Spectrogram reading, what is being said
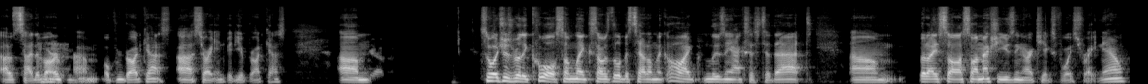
outside of mm-hmm. our um, open broadcast. Uh, sorry, NVIDIA broadcast. Um, yeah. So which was really cool. So I'm like, so I was a little bit sad. I'm like, oh, I'm losing access to that. Um, but I saw, so I'm actually using RTX voice right now.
